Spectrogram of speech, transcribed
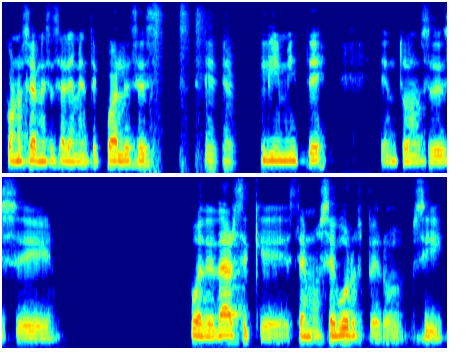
conocer necesariamente cuál es ese límite, entonces eh, puede darse que estemos seguros, pero si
